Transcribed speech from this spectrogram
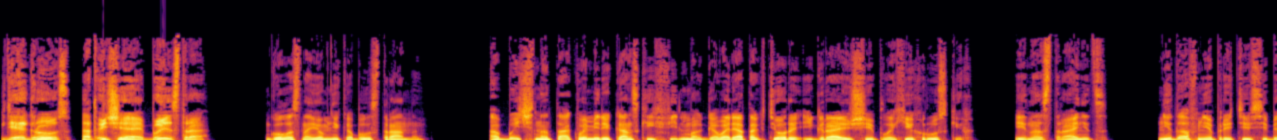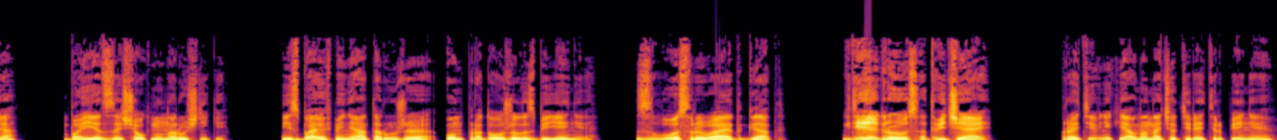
«Где груз? Отвечай, быстро!» Голос наемника был странным. Обычно так в американских фильмах говорят актеры, играющие плохих русских. Иностранец. Не дав мне прийти в себя, боец защелкнул наручники. Избавив меня от оружия, он продолжил избиение. Зло срывает, гад. «Где груз? Отвечай!» Противник явно начал терять терпение.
